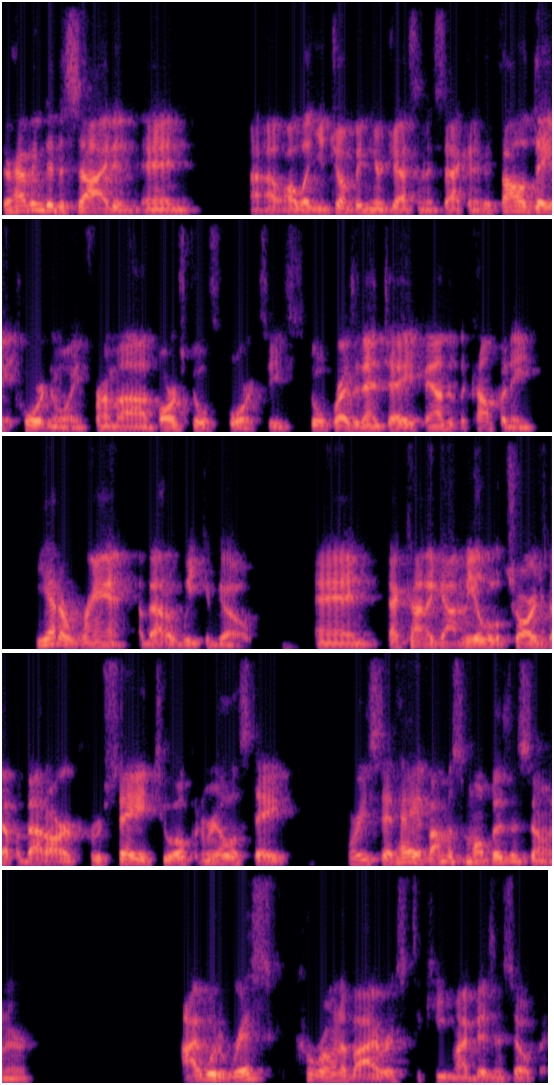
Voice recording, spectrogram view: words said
they're having to decide. And, and I'll, I'll let you jump in here, Jess, in a second. If you follow Dave Portnoy from uh, Barstool Sports, he's Stool Presidente, he founded the company. He had a rant about a week ago and that kind of got me a little charged up about our crusade to open real estate, where he said, Hey, if I'm a small business owner, I would risk coronavirus to keep my business open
